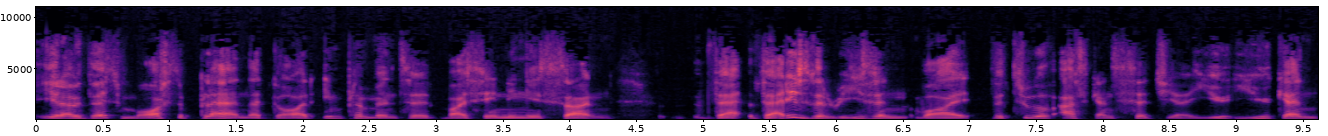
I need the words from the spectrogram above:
you know this master plan that God implemented by sending His Son that that is the reason why the two of us can sit here. You you can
